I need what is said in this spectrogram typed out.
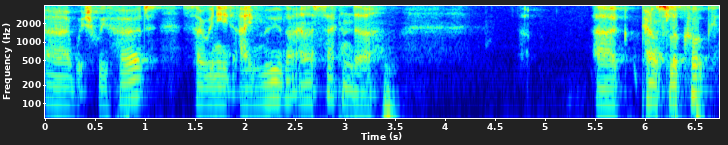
uh, which we've heard. So we need a mover and a seconder. Uh, Councillor Cook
